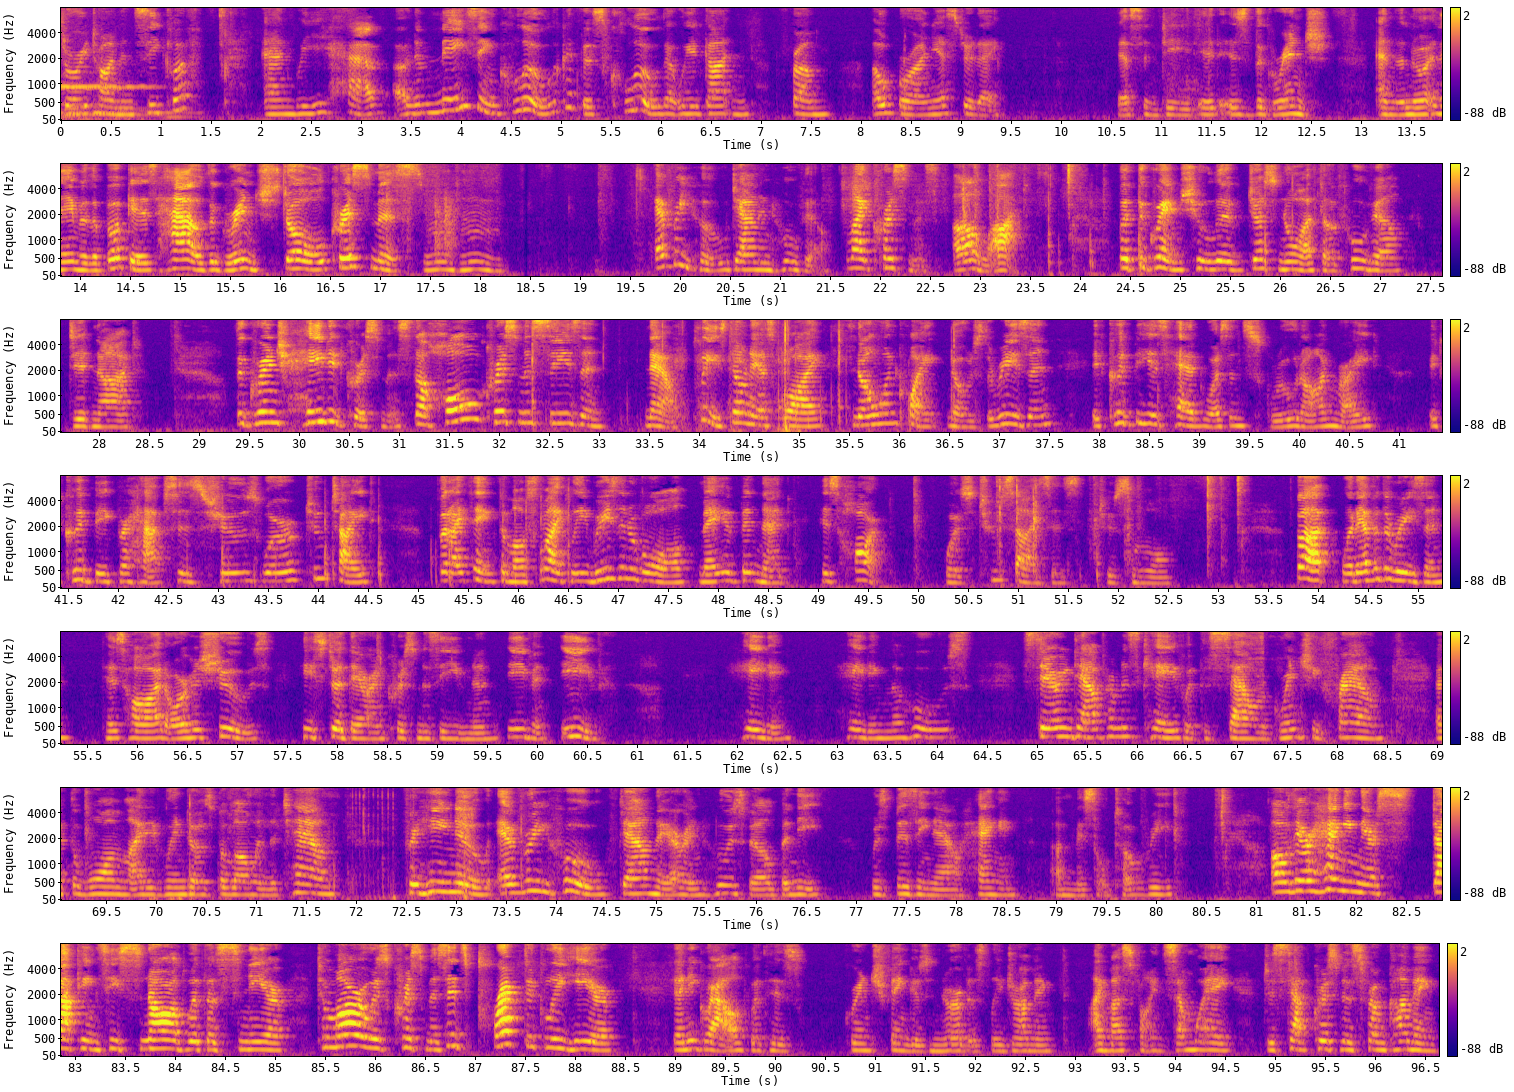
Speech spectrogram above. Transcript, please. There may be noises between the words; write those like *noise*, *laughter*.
story time in Seacliff. And we have an amazing clue. Look at this clue that we had gotten from Oberon yesterday. Yes, indeed. It is The Grinch. And the name of the book is How the Grinch Stole Christmas. Mm -hmm. Every Who down in Whoville liked Christmas a lot. But the Grinch, who lived just north of Whoville, did not. The Grinch hated Christmas, the whole Christmas season. Now, please don't ask why. No one quite knows the reason. It could be his head wasn't screwed on right. It could be perhaps his shoes were too tight. But I think the most likely reason of all may have been that his heart was two sizes too small. But whatever the reason, his heart or his shoes, he stood there on Christmas evening, even Eve, hating, hating the Who's, staring down from his cave with a sour, grinchy frown at the warm lighted windows below in the town, for he knew every Who down there in Whoville beneath was busy now hanging a mistletoe wreath. Oh, they're hanging their stockings, he snarled with a sneer, Tomorrow is Christmas. It's practically here. Then he growled with his Grinch fingers nervously drumming. I must find some way to stop Christmas from coming.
